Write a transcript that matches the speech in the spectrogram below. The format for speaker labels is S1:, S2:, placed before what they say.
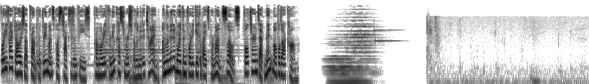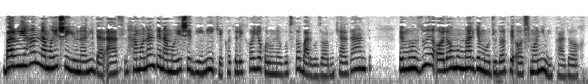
S1: $45 upfront for three months plus taxes and fees. Promo rate for new customers for limited time. Unlimited more than 40 gigabytes per month. Slows. Full terms at mintmobile.com.
S2: بر روی هم نمایش یونانی در اصل همانند نمایش دینی که کاتولیک های قرون وسطا برگزار می کردند به موضوع آلام و مرگ موجودات آسمانی می پرداخت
